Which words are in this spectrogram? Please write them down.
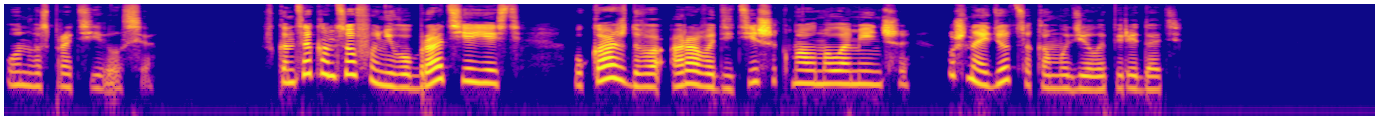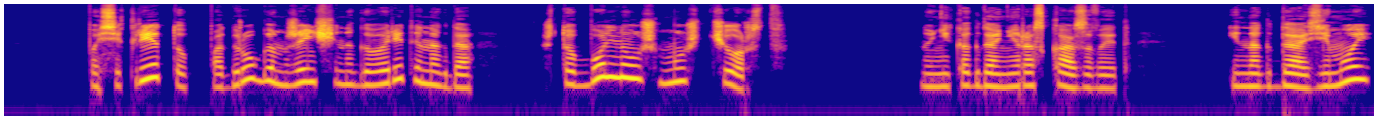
он воспротивился. В конце концов, у него братья есть, у каждого орава детишек мало-мало меньше, уж найдется, кому дело передать. По секрету подругам женщина говорит иногда, что больно уж муж черств, но никогда не рассказывает. Иногда зимой,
